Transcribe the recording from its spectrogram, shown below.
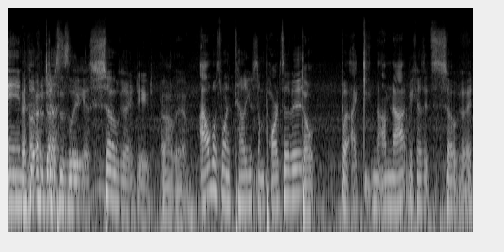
end of Justice, Justice League League. is so good, dude. Oh man, I almost want to tell you some parts of it, don't. but I, I'm not because it's so good.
